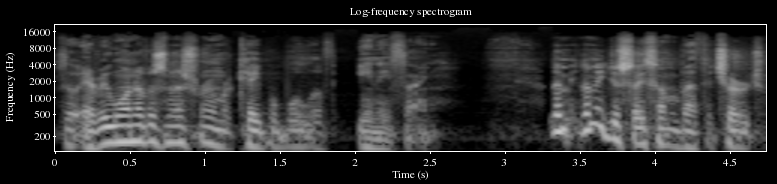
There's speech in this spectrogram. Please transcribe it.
So every one of us in this room are capable of anything. Let me, let me just say something about the church.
